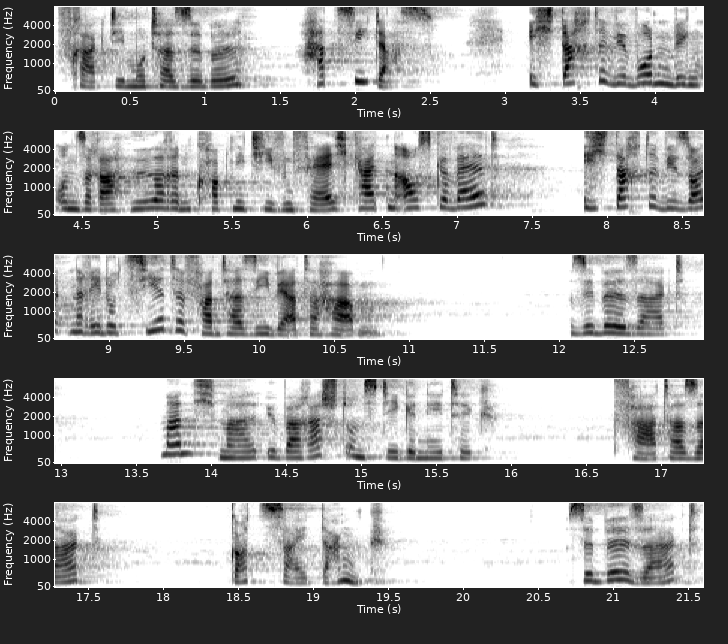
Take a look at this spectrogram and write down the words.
fragt die Mutter Sibyl, hat sie das? Ich dachte, wir wurden wegen unserer höheren kognitiven Fähigkeiten ausgewählt. Ich dachte, wir sollten reduzierte Fantasiewerte haben. Sibyl sagt, manchmal überrascht uns die Genetik. Vater sagt, Gott sei Dank. Sibyl sagt,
